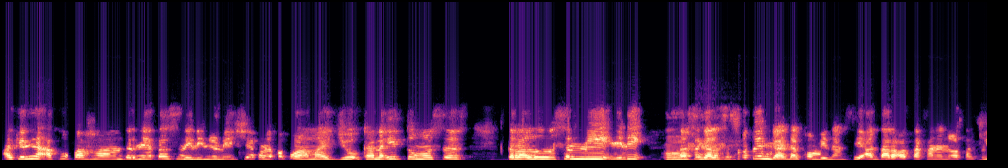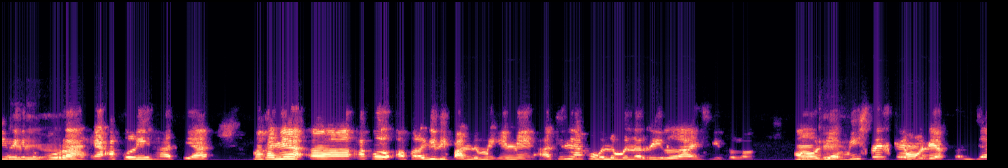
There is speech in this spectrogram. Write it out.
akhirnya aku paham ternyata seni di Indonesia kenapa kurang maju karena itu Moses terlalu seni. Jadi okay. segala sesuatu yang nggak ada kombinasi antara otak kanan dan otak kiri, kiri itu ya. kurang. Ya aku lihat ya makanya uh, aku apalagi di pandemi ini akhirnya aku bener-bener realize gitu loh mau okay. dia bisnis kayak mau dia kerja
